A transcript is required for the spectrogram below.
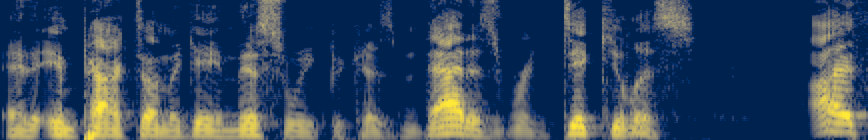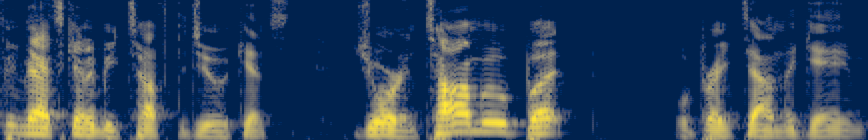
and impact on the game this week because that is ridiculous. I think that's going to be tough to do against Jordan Ta'amu, but we'll break down the game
